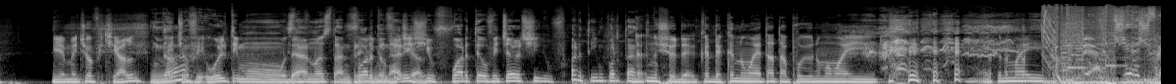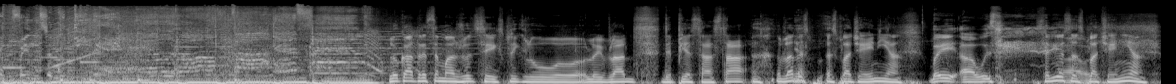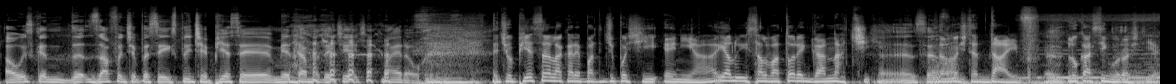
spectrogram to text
E meci oficial? Da? Meci ofi ultimul este de anul ăsta în preliminari și foarte oficial și foarte important. Da, nu știu, de, că de când nu mai e tata puiul, nu mă mai... de nu mai... Pe aceeași frecvență cu tine. Luca, trebuie să mă ajut să explic lui, lui Vlad de piesa asta. Vlad, yeah. îți place Enia? Băi, auzi... Serios, îți place Enia? Auzi, când Zaf începe să explice piese, mi-e teamă de ce ești mai rău. Deci o piesă la care participă și Enia, e a lui Salvatore Ganacci. Se numește Dive. Luca sigur o știe.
